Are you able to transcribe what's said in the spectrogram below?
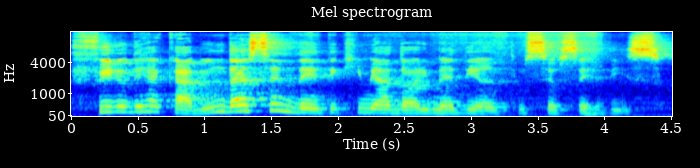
filho de Recabe, um descendente que me adore mediante o seu serviço.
